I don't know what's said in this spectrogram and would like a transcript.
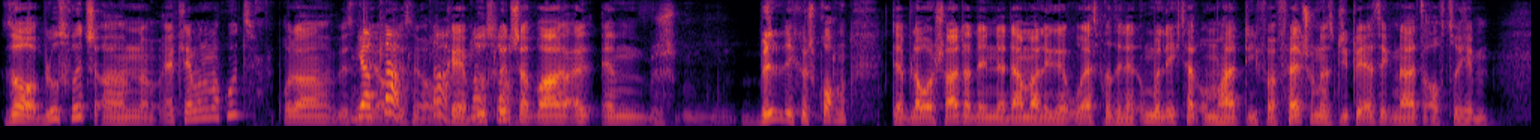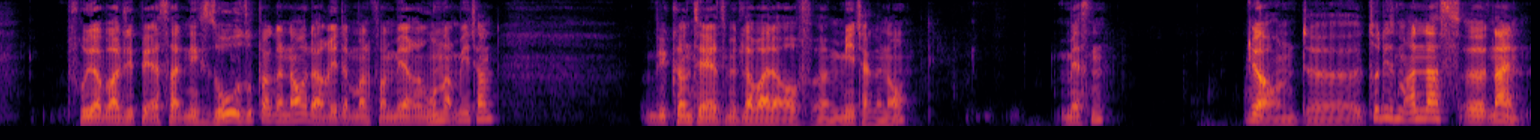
So, Blue Switch, ähm, erklären wir nochmal kurz? Oder wissen Ja, wir, klar, wissen wir? klar, Okay, klar, Blue Switch, klar. war äh, ähm, bildlich gesprochen der blaue Schalter, den der damalige US-Präsident umgelegt hat, um halt die Verfälschung des GPS-Signals aufzuheben. Früher war GPS halt nicht so super genau, da redet man von mehreren hundert Metern. Wir können es ja jetzt mittlerweile auf äh, Meter genau messen. Ja, und äh, zu diesem Anlass, äh, nein,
